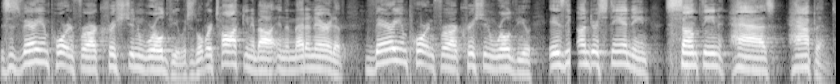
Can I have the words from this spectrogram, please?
This is very important for our Christian worldview, which is what we're talking about in the meta narrative. Very important for our Christian worldview is the understanding something has happened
